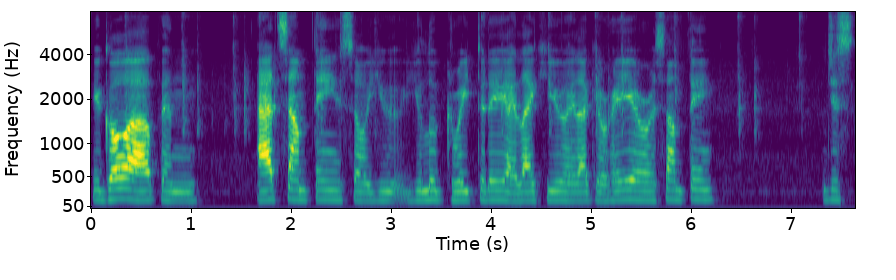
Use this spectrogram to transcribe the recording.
you go up and add something so you you look great today i like you i like your hair or something. Just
